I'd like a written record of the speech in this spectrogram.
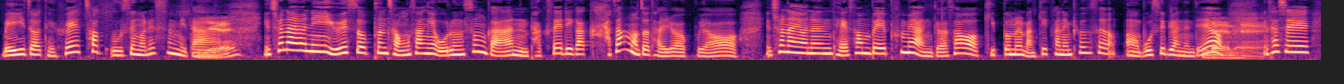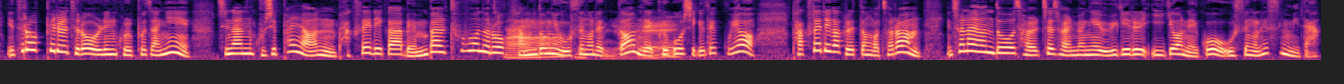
메이저 대회 첫 우승을 했습니다. 예. 이 최나연이 US 오픈 정상에 오른 순간 박세리가 가장 먼저 달려왔고요. 최나연은 대선배의 품에 안겨서 기쁨을 만끽하는 표수, 어, 모습이었는데요. 네네. 사실 이 트로피를 들어 올린 골프장이 지난 98년 박세리가 맨발 투혼으로 감동이 아. 우승을 했던 네, 네, 그곳이기도 했고요. 박세리가 그랬던 것처럼 최나연도 절체절명의 위기를 이겨내고 우승을 했습니다.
